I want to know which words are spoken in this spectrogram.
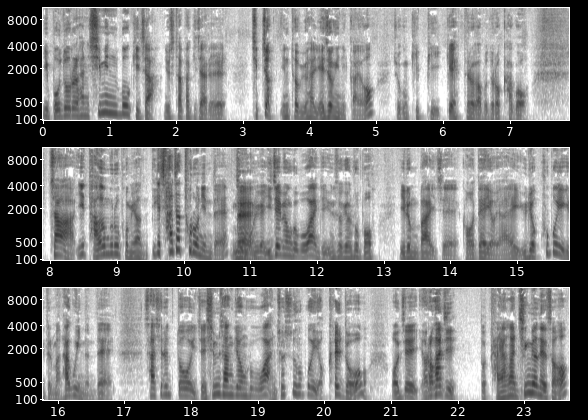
이 보도를 한 시민보 기자 뉴스타파 기자를 직접 인터뷰할 예정이니까요. 조금 깊이 있게 들어가 보도록 하고 자, 이 다음으로 보면 이게 사자 토론인데 지금 네. 우리가 이재명 후보와 이제 윤석열 후보 이른바 이제 거대 여야의 유력 후보 얘기들만 하고 있는데 사실은 또 이제 심상정 후보와 안철수 후보의 역할도 어제 여러 가지 또 다양한 측면에서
